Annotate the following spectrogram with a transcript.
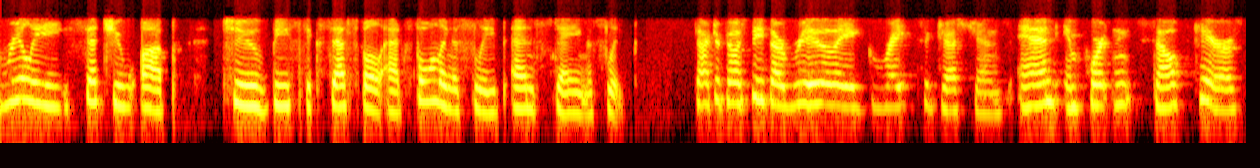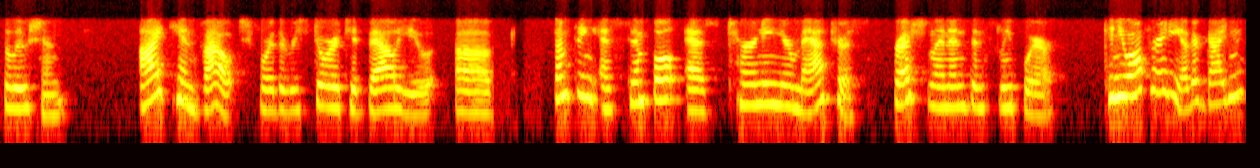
really set you up to be successful at falling asleep and staying asleep. Dr. Phyllis, these are really great suggestions and important self care solutions. I can vouch for the restorative value of something as simple as turning your mattress, fresh linens, and sleepwear. Can you offer any other guidance?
